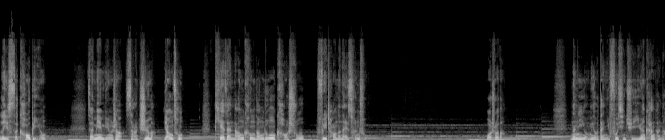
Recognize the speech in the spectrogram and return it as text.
类似烤饼，在面饼上撒芝麻、洋葱，贴在馕坑当中烤熟，非常的耐存储。我说道：“那你有没有带你父亲去医院看看呢？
